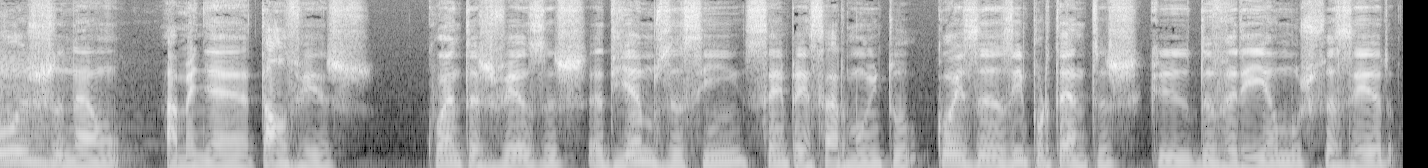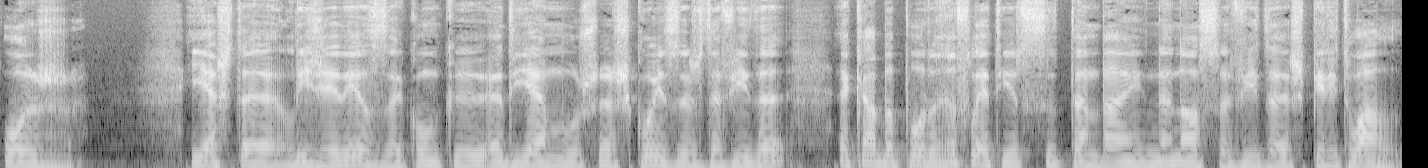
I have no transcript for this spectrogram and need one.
Hoje não, amanhã talvez. Quantas vezes adiamos assim, sem pensar muito, coisas importantes que deveríamos fazer hoje? E esta ligeireza com que adiamos as coisas da vida acaba por refletir-se também na nossa vida espiritual.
